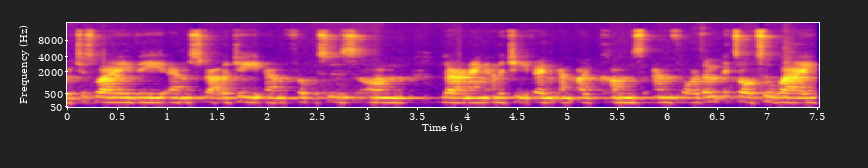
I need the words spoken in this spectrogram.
which is why the um, strategy focuses on learning and achieving um, outcomes um, for them. It's also why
